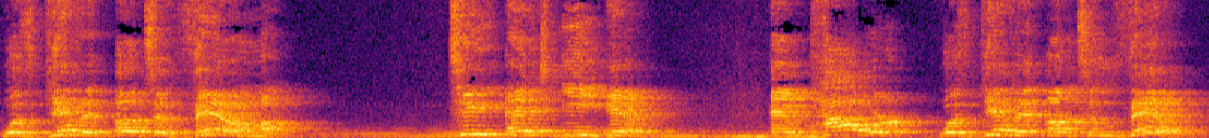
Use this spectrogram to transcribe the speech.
was given unto them T-H-E-M. And power was given unto them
